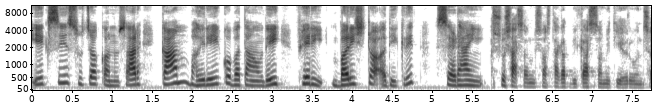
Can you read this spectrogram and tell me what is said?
एक सय सूचक अनुसार काम भइरहेको बताउँदै फेरि वरिष्ठ अधिकृत सेढाई सुशासन संस्थागत विकास समितिहरू हुन्छ।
